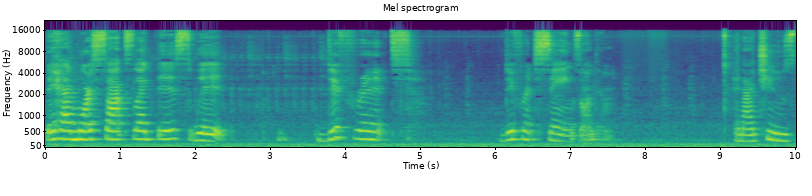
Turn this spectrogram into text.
They have more socks like this with different different sayings on them. And I choose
